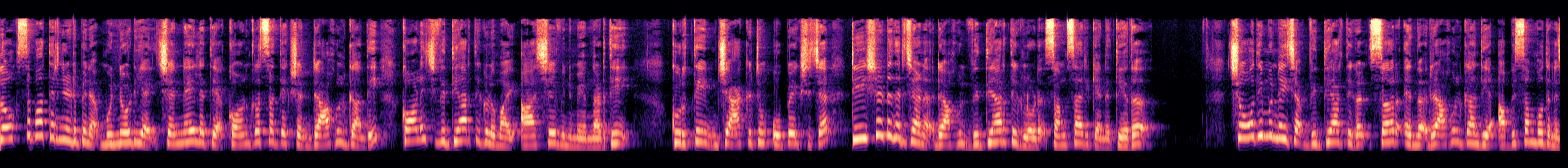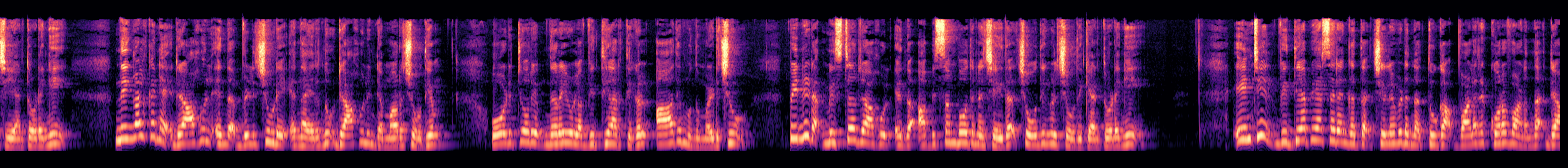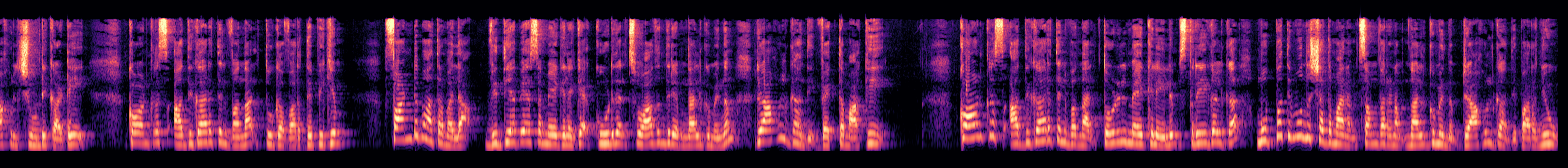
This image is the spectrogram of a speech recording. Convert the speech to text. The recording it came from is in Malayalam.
ലോക്സഭാ തെരഞ്ഞെടുപ്പിന് മുന്നോടിയായി ചെന്നൈയിലെത്തിയ കോൺഗ്രസ് അധ്യക്ഷൻ രാഹുൽ ഗാന്ധി കോളേജ് വിദ്യാർത്ഥികളുമായി ആശയവിനിമയം നടത്തി. കുർത്തിയും ജാക്കറ്റും ഉപേക്ഷിച്ച് ടീഷർട്ട് ധരിച്ചാണ് രാഹുൽ വിദ്യാർത്ഥികളോട് സംസാരിക്കാനെത്തിയത്. ചോദ്യമുന്നയിച്ച വിദ്യാർത്ഥികൾ സർ എന്ന് രാഹുൽ ഗാന്ധിയെ അഭിസംബോധന ചെയ്യാൻ തുടങ്ങി. നിങ്ങൾക്കെന്നെ രാഹുൽ എന്ന് വിളിച്ചൂടെ എന്നായിരുന്നു രാഹുലിന്റെ മറുചോദ്യം. ഓഡിറ്റോറിയം നിറയുള്ള വിദ്യാർത്ഥികൾ ആദ്യമൊന്നും മടിച്ചു. പിന്നീട് മിസ്റ്റർ രാഹുൽ എന്ന് അഭിസംബോധന ചെയ്ത് ചോദ്യങ്ങൾ ചോദിക്കാൻ തുടങ്ങി. ഇന്ത്യയിൽ വിദ്യാഭ്യാസ രംഗത്ത് ചിലവിടുന്ന തുക വളരെ കുറവാണെന്ന് രാഹുൽ ചൂണ്ടിക്കാട്ടി. കോൺഗ്രസ് അധികാരത്തിൽ വന്നാൽ തുക വർദ്ധിപ്പിക്കും. ഫണ്ട് മാത്രമല്ല വിദ്യാഭ്യാസ മേഖലയ്ക്ക് കൂടുതൽ സ്വാതന്ത്ര്യം നൽകുമെന്നും രാഹുൽ ഗാന്ധി വ്യക്തമാക്കി. കോൺഗ്രസ് അധികാരത്തിൽ വന്നാൽ തൊഴിൽ മേഖലയിലും സ്ത്രീകൾക്ക് മുപ്പത്തിമൂന്ന് ശതമാനം സംവരണം നൽകുമെന്നും രാഹുൽ ഗാന്ധി പറഞ്ഞു.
